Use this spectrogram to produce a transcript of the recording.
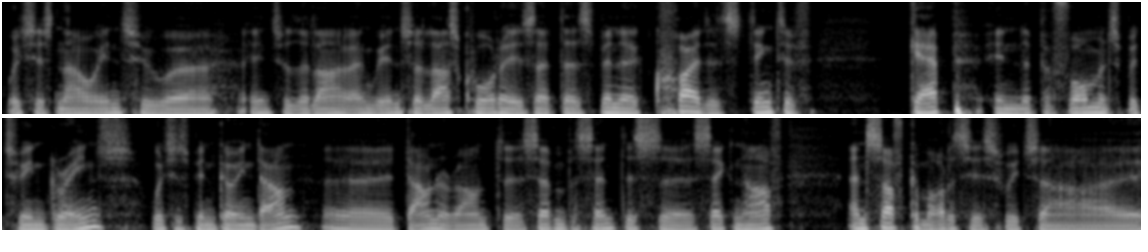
which is now into uh, into the last and we're into the last quarter, is that there's been a quite a distinctive gap in the performance between grains, which has been going down, uh, down around uh, seven percent this second half, and soft commodities, which are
